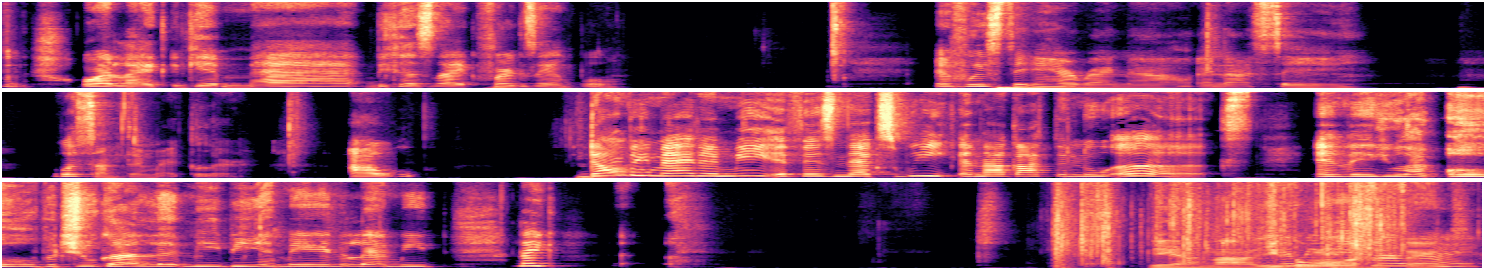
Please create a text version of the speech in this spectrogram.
or like get mad because like for example, if we sit in here right now and I say, what's something regular? I don't be mad at me if it's next week and I got the new Uggs. And then you like, oh, but you gotta let me be a man to let me like Yeah, nah, you let can me want other things. life.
